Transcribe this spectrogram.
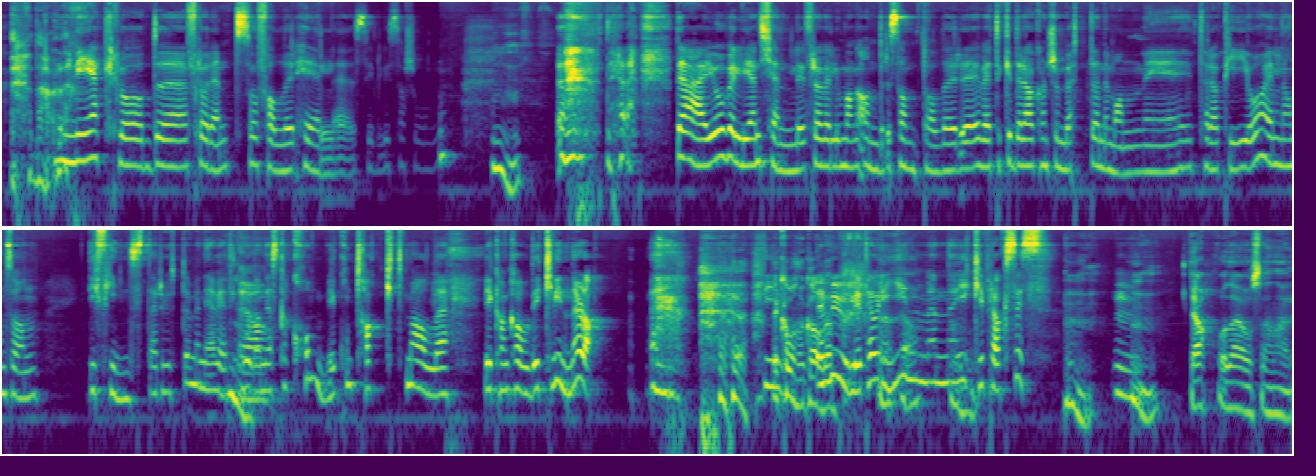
Det er det. Med Claude Florent så faller hele sivilisasjonen. Mm. Det, det er jo veldig gjenkjennelig fra veldig mange andre samtaler. Jeg vet ikke, Dere har kanskje møtt denne mannen i terapi òg? Eller noen sånn De fins der ute, men jeg vet ikke hvordan jeg skal komme i kontakt med alle Vi kan kalle de kvinner, da. De, Det kan man kalle det er mulig i teorien, men ikke i praksis. Ja, og det er også den her,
